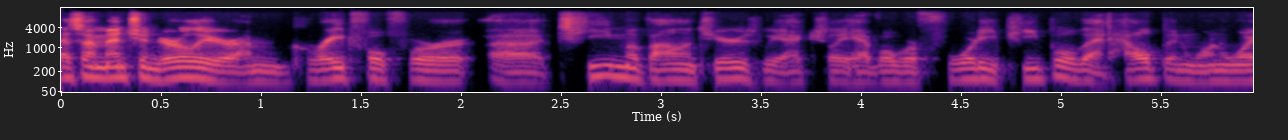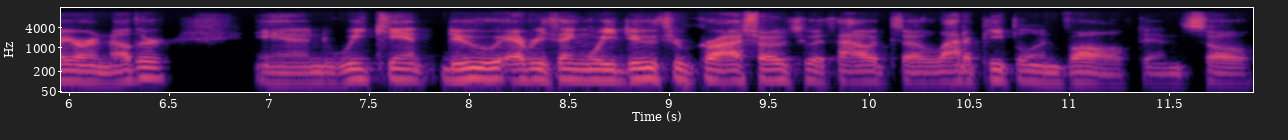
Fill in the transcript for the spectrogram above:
As I mentioned earlier, I'm grateful for a team of volunteers. We actually have over 40 people that help in one way or another. And we can't do everything we do through Crossroads without a lot of people involved. And so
